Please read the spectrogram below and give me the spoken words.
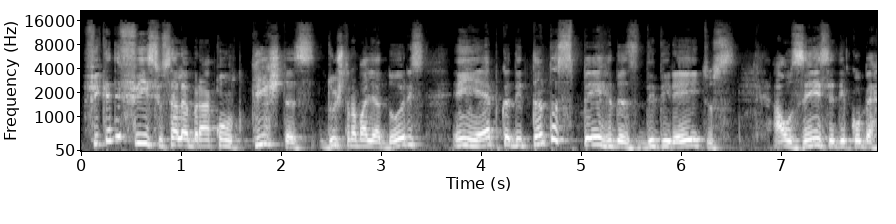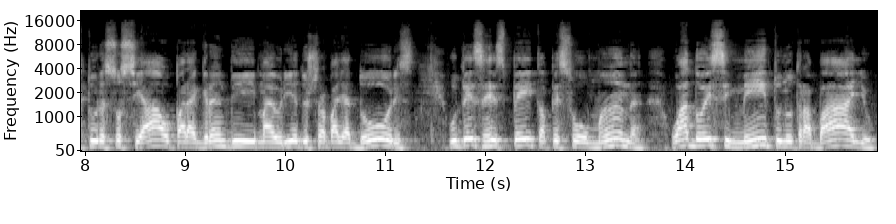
Fica difícil celebrar conquistas dos trabalhadores em época de tantas perdas de direitos, ausência de cobertura social para a grande maioria dos trabalhadores, o desrespeito à pessoa humana, o adoecimento no trabalho,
